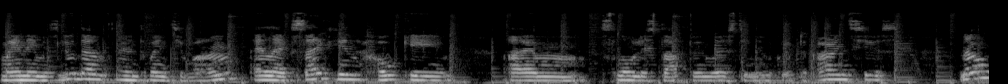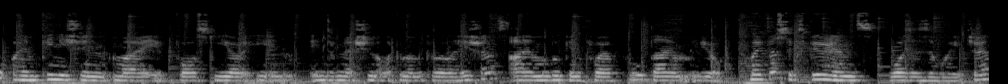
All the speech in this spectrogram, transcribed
My name is Luda, I'm 21. I like cycling, hockey. I'm slowly start to investing in cryptocurrencies. Now I'm finishing my fourth year in international economic relations. I'm looking for a full-time job. My first experience was as a waiter.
